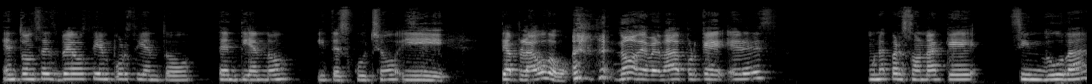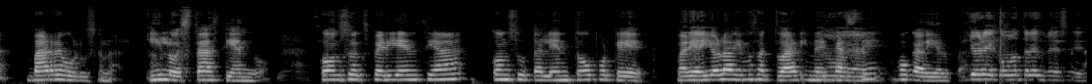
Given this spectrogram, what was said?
Entonces veo 100%, te entiendo y te escucho y te aplaudo. no, de verdad, porque eres una persona que sin duda va a revolucionar y lo está haciendo con su experiencia, con su talento, porque María y yo la vimos actuar y me dejaste boca abierta. Lloré como tres veces.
